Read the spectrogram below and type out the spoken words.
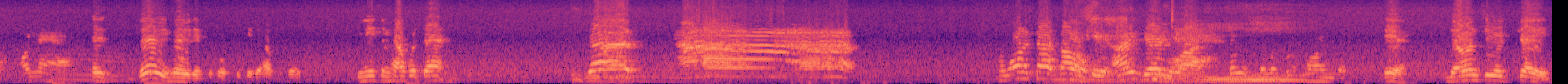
takes, one now. it's very, very difficult to get a help with. You need some help with that? Yes! Ah! I want that no. Okay, I'm very lost. Here, go into your trade.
